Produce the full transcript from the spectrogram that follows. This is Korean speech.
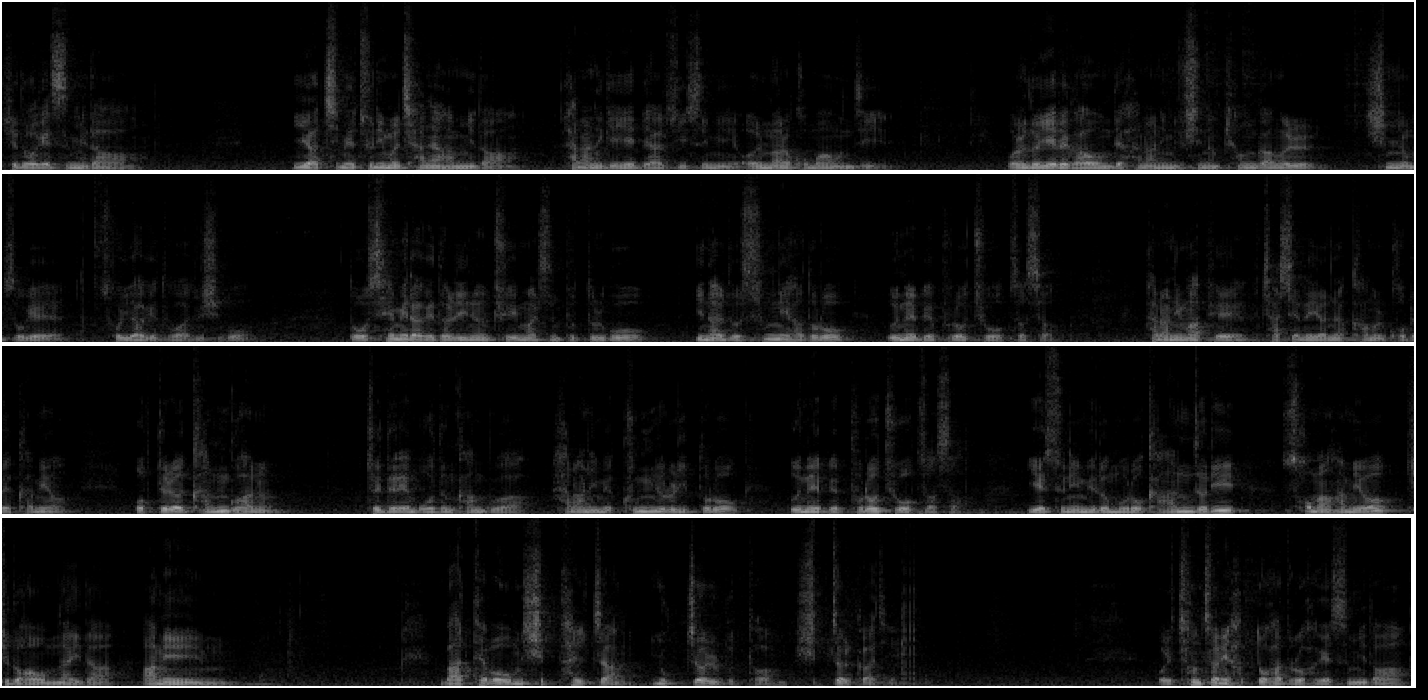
기도하겠습니다. 이 아침에 주님을 찬양합니다. 하나님께 예배할 수 있음이 얼마나 고마운지 오늘도 예배 가운데 하나님 주시는 평강을 심령 속에 소유하게 도와주시고 또 세밀하게 들리는 주의 말씀 붙들고 이날도 승리하도록 은혜 베풀어 주옵소서. 하나님 앞에 자신의 연약함을 고백하며 엎드려 간구하는 저희들의 모든 간구가 하나님의 긍휼을 입도록 은혜 베풀어 주옵소서. 예수님 이름으로 간절히 소망하며 기도하옵나이다. 아멘. 마태복음 18장 6절부터 10절까지 우리 천천히 합독하도록 하겠습니다.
